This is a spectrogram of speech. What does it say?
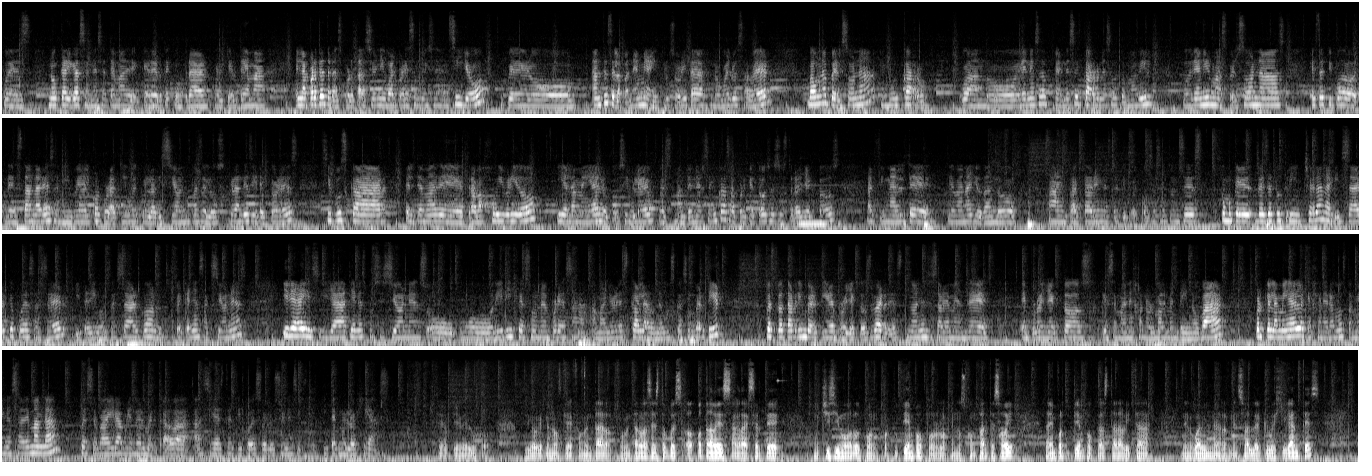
pues no caigas en ese tema de quererte comprar cualquier tema. En la parte de transportación igual parece muy sencillo, pero antes de la pandemia, incluso ahorita lo vuelves a ver, va una persona en un carro cuando en, esa, en ese carro, en ese automóvil, podrían ir más personas, este tipo de estándares a nivel corporativo y con la visión pues, de los grandes directores, sí buscar el tema de trabajo híbrido y en la medida de lo posible pues mantenerse en casa, porque todos esos trayectos al final te, te, van ayudando a impactar en este tipo de cosas. Entonces, como que desde tu trinchera analizar qué puedes hacer y te digo, empezar con pequeñas acciones y de ahí si ya tienes posiciones o, diriges una empresa a mayor escala donde buscas invertir, pues tratar de invertir en proyectos verdes, no necesariamente en proyectos que se manejan normalmente innovar, porque la medida en la que generemos también esa demanda, pues se va a ir abriendo el mercado hacia este tipo de soluciones y, tecnologías. Sí, ok, de lujo. Digo que tenemos que fomentar, fomentar más esto, pues otra vez agradecerte muchísimo Ruth por, por tu tiempo, por lo que nos compartes hoy, también por tu tiempo que va a estar ahorita en el webinar mensual del Club de Gigantes,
